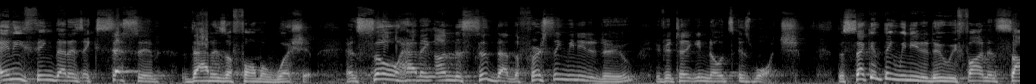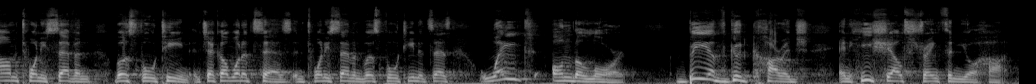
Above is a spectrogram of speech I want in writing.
Anything that is excessive, that is a form of worship. And so, having understood that, the first thing we need to do, if you're taking notes, is watch. The second thing we need to do, we find in Psalm 27, verse 14. And check out what it says. In 27, verse 14, it says, Wait on the Lord, be of good courage, and he shall strengthen your heart.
